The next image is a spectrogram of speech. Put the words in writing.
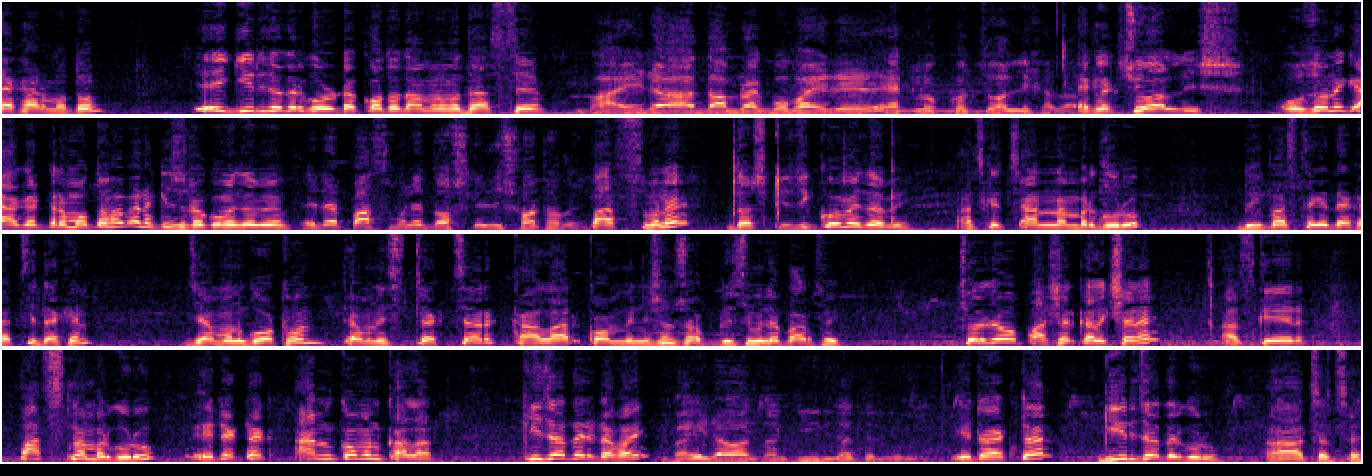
দেখার মতো এই গির জাতের গরুটা কত দামের মধ্যে আসছে? ভাই এটা দাম রাখব ভাই এক লক্ষ চুয়াল্লিশ হাজার। এক লাখ চুয়াল্লিশ। ওজনে কি আগেরটার মতো হবে না কিছুটা কমে যাবে? এটা পাঁচ মনে দশ কেজি শর্ট হবে। পাঁচ মানে দশ কেজি কমে যাবে। আজকে চার নাম্বার গরু। দুই পাশ থেকে দেখাচ্ছি দেখেন। যেমন গঠন তেমন স্ট্রাকচার কালার কম্বিনেশন সব কিছু মিলে পারফেক্ট চলে যাব পাশের কালেকশানে আজকের পাঁচ নাম্বার গরু। এটা একটা আনকমন কালার কি জাতের এটা ভাই? ভাই এটা একটা গির জাতের গরু। এটা একটা গির জাতের গরু। আচ্ছা আচ্ছা।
